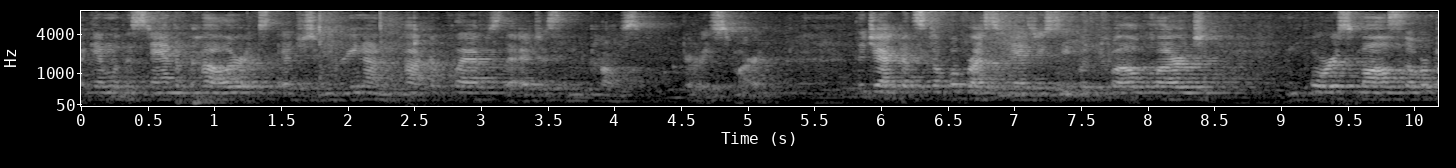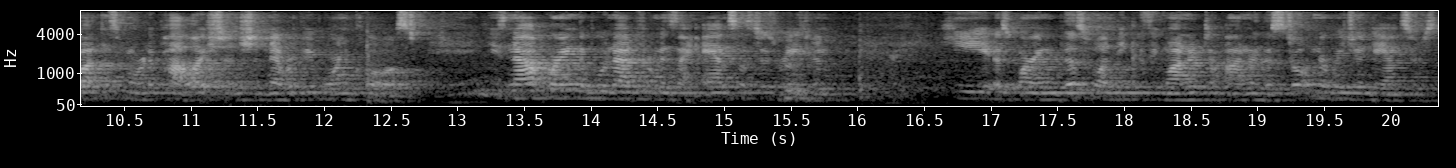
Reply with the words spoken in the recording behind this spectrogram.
again with a stand-up collar, it's edged in green on the pocket flaps, the edges and the cuffs. Very smart. The jacket's double-breasted, as you see, with 12 large and four small silver buttons more to polish and should never be worn closed. He's not wearing the bunad from his ancestors' region. He is wearing this one because he wanted to honor the Stoughton Norwegian dancers,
